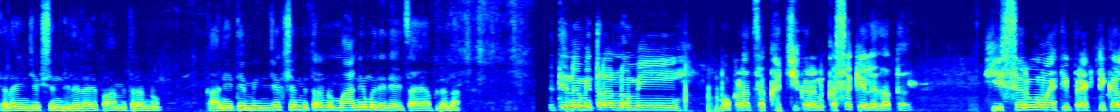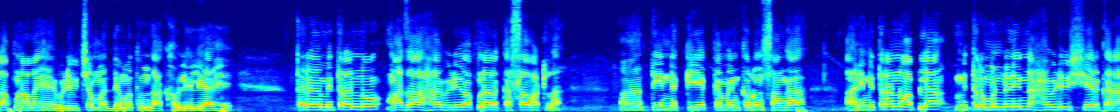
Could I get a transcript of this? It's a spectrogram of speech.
त्याला इंजेक्शन दिलेलं आहे पहा मित्रांनो. आणि ते मी इंजेक्शन मित्रांनो मानेमध्ये द्यायचं आहे आपल्याला. पद्धतीनं मित्रांनो मी बोकडाचं खच्चीकरण कसं केलं जातं ही सर्व माहिती प्रॅक्टिकल आपणाला ह्या व्हिडिओच्या माध्यमातून दाखवलेली आहे. तर मित्रांनो माझा हा व्हिडिओ आपणाला कसा वाटला ती नक्की एक कमेंट करून सांगा. आणि मित्रांनो आपल्या मित्रमंडळींना हा व्हिडिओ शेअर करा.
